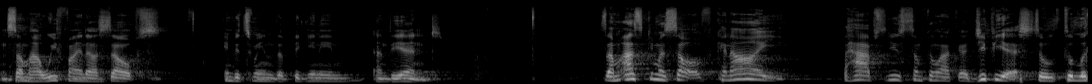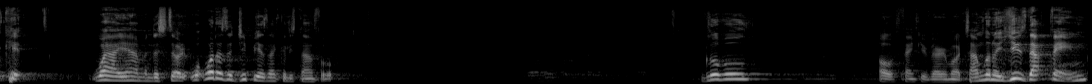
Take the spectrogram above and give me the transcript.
And somehow we find ourselves in between the beginning and the end. So I'm asking myself, can I perhaps use something like a GPS to, to locate where I am in the story? What, what does a GPS actually stand for? Global. Oh, thank you very much. I'm going to use that thing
